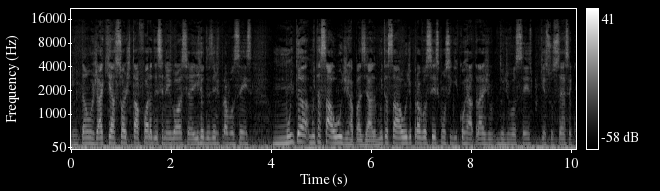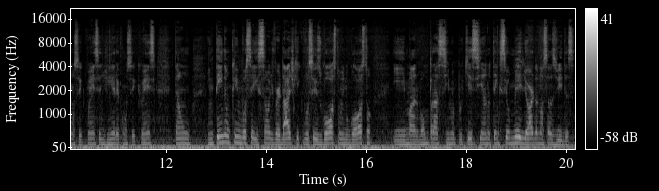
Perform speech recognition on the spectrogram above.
Então, já que a sorte está fora desse negócio aí, eu desejo para vocês muita muita saúde, rapaziada. Muita saúde para vocês conseguir correr atrás do de vocês, porque sucesso é consequência, dinheiro é consequência. Então, entendam quem vocês são de verdade, o que, que vocês gostam e não gostam. E, mano, vamos para cima porque esse ano tem que ser o melhor das nossas vidas.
